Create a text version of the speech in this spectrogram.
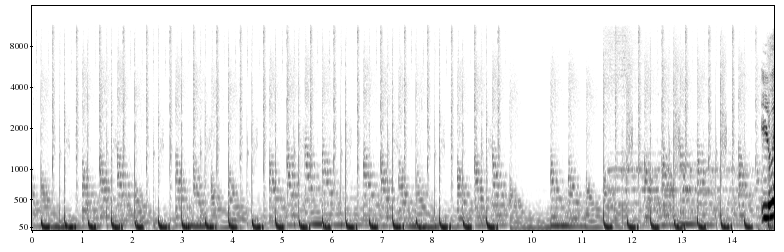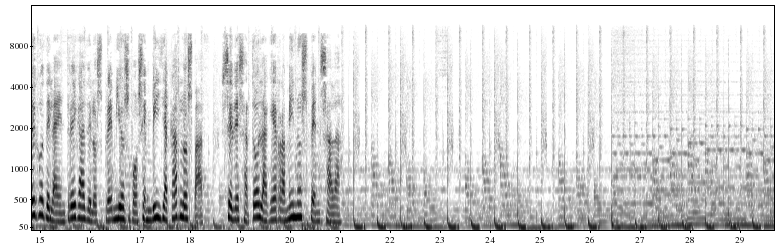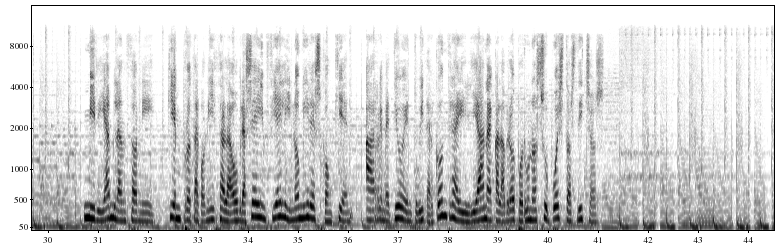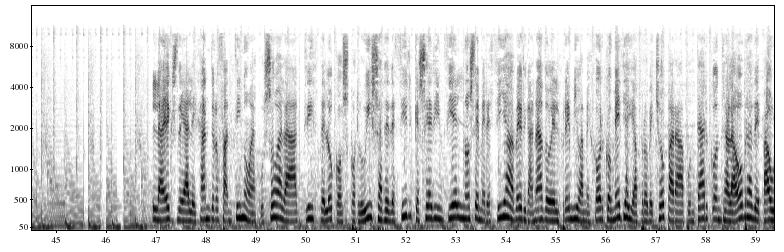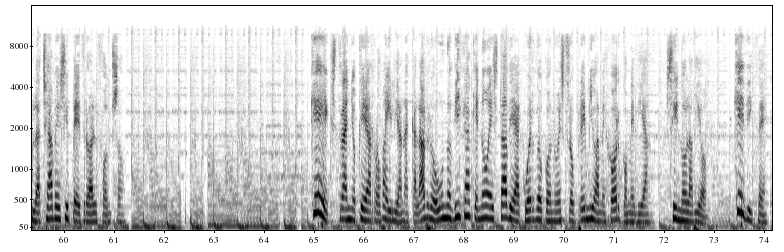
Luego de la entrega de los premios Vos en Villa Carlos Paz, se desató la guerra menos pensada. Miriam Lanzoni, quien protagoniza la obra Sé infiel y no mires con quién, arremetió en Twitter contra Iliana Calabró por unos supuestos dichos. La ex de Alejandro Fantino acusó a la actriz de Locos por Luisa de decir que ser infiel no se merecía haber ganado el premio a Mejor Comedia y aprovechó para apuntar contra la obra de Paula Chávez y Pedro Alfonso. Qué extraño que arroba Iliana Calabro uno diga que no está de acuerdo con nuestro premio a Mejor Comedia, si no la vio. ¿Qué dice?.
